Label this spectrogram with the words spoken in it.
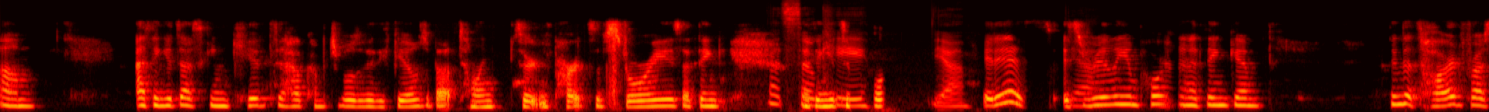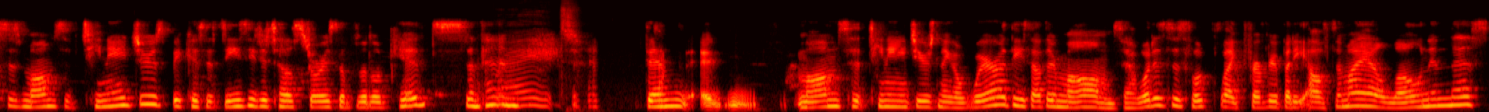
Um, I think it's asking kids how comfortable do they feel about telling certain parts of stories. I think that's so I think key. It's yeah. It is. It's yeah. really important. Yeah. I think um, I think that's hard for us as moms of teenagers because it's easy to tell stories of little kids and then right. then uh, moms hit teenage years and they go, Where are these other moms? What does this look like for everybody else? Am I alone in this?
